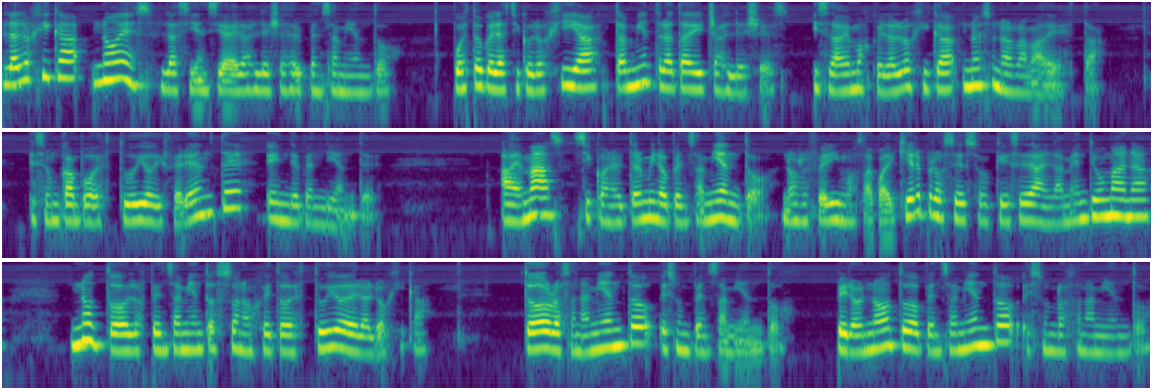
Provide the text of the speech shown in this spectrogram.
La lógica no es la ciencia de las leyes del pensamiento, puesto que la psicología también trata dichas leyes, y sabemos que la lógica no es una rama de esta. Es un campo de estudio diferente e independiente. Además, si con el término pensamiento nos referimos a cualquier proceso que se da en la mente humana, no todos los pensamientos son objeto de estudio de la lógica. Todo razonamiento es un pensamiento, pero no todo pensamiento es un razonamiento.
